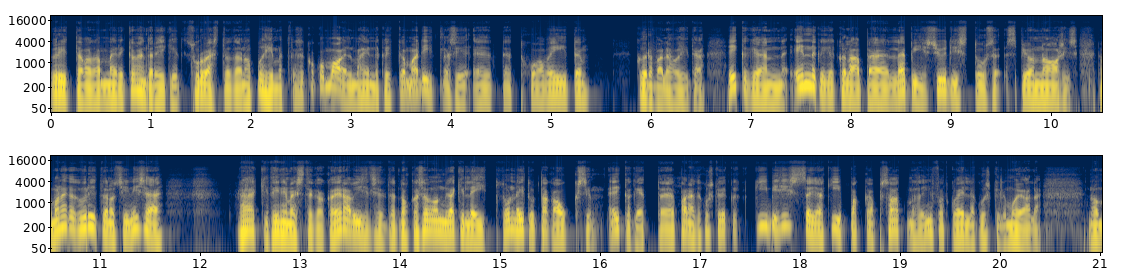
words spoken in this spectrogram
üritavad Ameerika Ühendriigid survestada noh, põhimõtteliselt kogu maailma, ennekõike oma liitlasi, et, et Huawei'd kõrvale hoida. ikkagi on, ennekõike kõlab läbi süüdistus spionaažis. no ma olen ka üritanud siin ise rääkida inimestega ka eraviisiliselt, et noh, kas on, on midagi leitud, on leitud tagauksi. ikkagi, et paned kuskile kiibi sisse ja kiip hakkab saatma seda infot ka välja kuskile mujale. no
